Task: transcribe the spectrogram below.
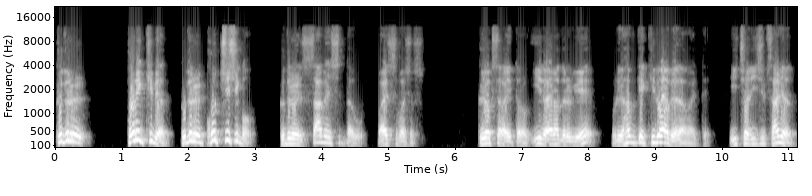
그들을 돌이키면 그들을 고치시고 그들을 싸매신다고 말씀하셨습니다. 그 역사가 있도록 이 나라들을 위해 우리가 함께 기도하며 나갈 때 2024년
